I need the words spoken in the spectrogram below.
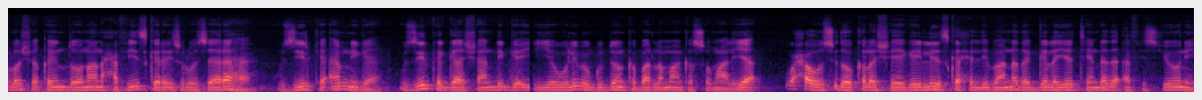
ula shaqayn doonaan xafiiska ra'iisul wasaaraha wasiirka amniga wasiirka gaashaandhigga iyo weliba guddoonka baarlamaanka soomaaliya waxa uu sidoo kale sheegay liiska xildhibaanada gelaya teendhada afisyooni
